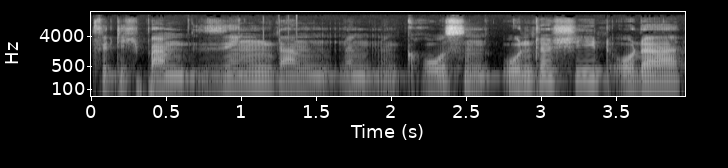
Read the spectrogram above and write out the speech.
für dich beim Singen dann einen, einen großen Unterschied oder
